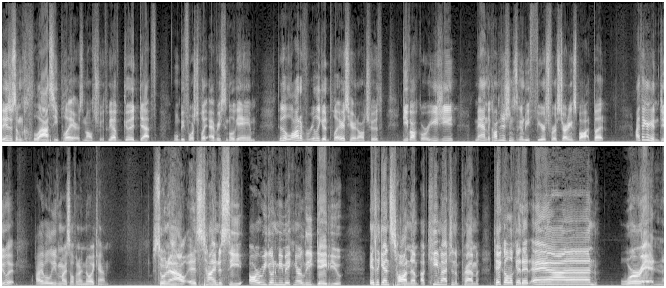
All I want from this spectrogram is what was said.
these are some classy players in all truth. We have good depth. Won't be forced to play every single game. There's a lot of really good players here in all truth. Divock Origi. Man, the competition is going to be fierce for a starting spot, but I think I can do it. I believe in myself, and I know I can. So now, it's time to see, are we going to be making our league debut? It's against Tottenham, a key match in the Prem. Take a look at it, and we're in.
